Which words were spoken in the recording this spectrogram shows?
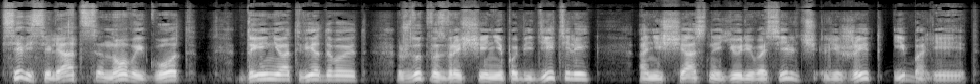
Все веселятся, Новый год, дыню отведывают, ждут возвращения победителей, а несчастный Юрий Васильевич лежит и болеет.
